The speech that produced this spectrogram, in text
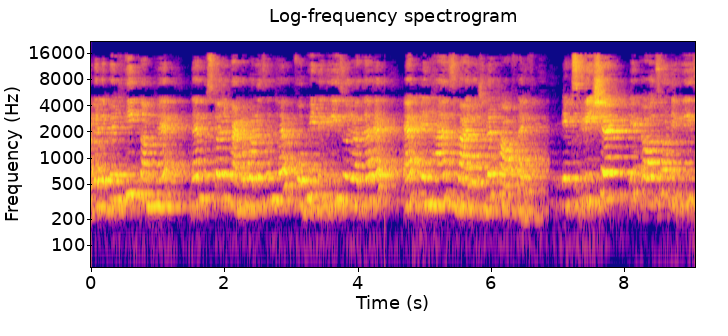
अवेलेबल ही कम है देन उसका जो मेटाबॉलिज्म है वो भी डिक्रीज हो जाता है and enhance biological half life excretion it also decrease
